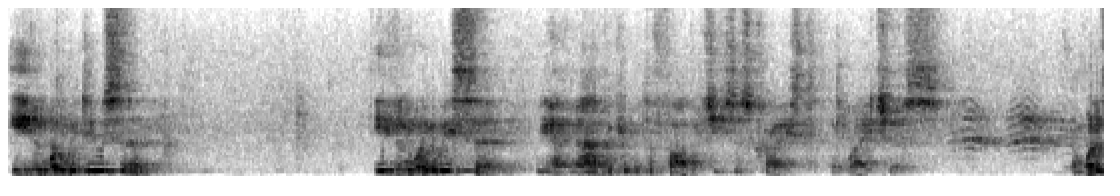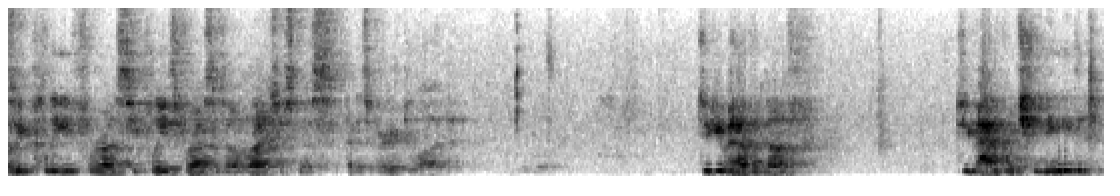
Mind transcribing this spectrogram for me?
even when we do sin. Even when we sin, we have an advocate with the Father, Jesus Christ, the righteous. And what does he plead for us? He pleads for us his own righteousness and his very blood. Do you have enough? Do you have what you need?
